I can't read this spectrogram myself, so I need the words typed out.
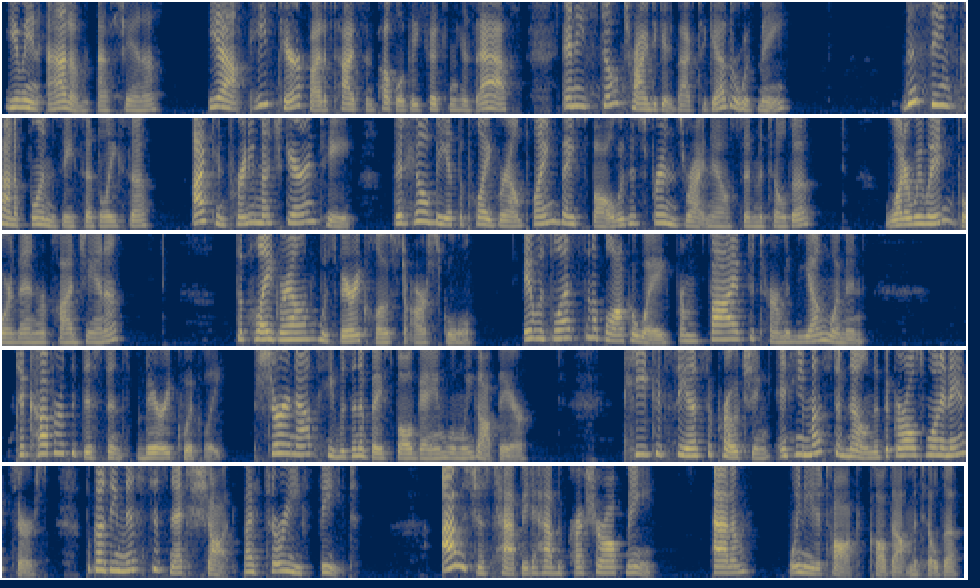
You mean Adam? asked Jana. Yeah, he's terrified of Tyson publicly kicking his ass, and he's still trying to get back together with me. This seems kind of flimsy, said Lisa. I can pretty much guarantee that he'll be at the playground playing baseball with his friends right now, said Matilda. What are we waiting for then? replied Jana. The playground was very close to our school. It was less than a block away from five determined young women to cover the distance very quickly. Sure enough, he was in a baseball game when we got there. He could see us approaching, and he must have known that the girls wanted answers, because he missed his next shot by three feet. I was just happy to have the pressure off me. Adam, we need to talk, called out Matilda.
